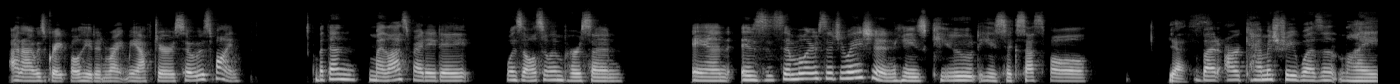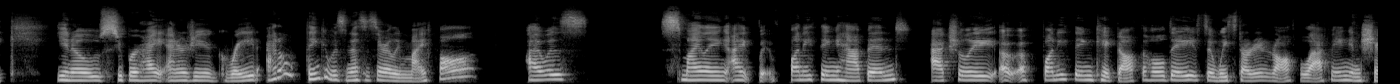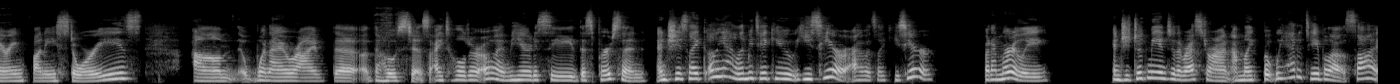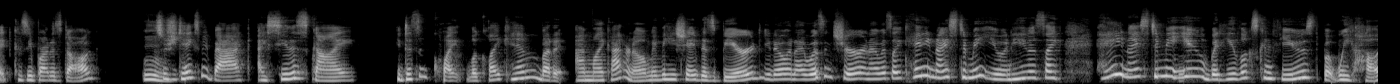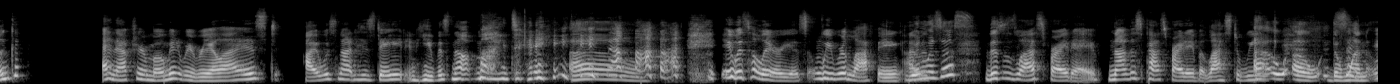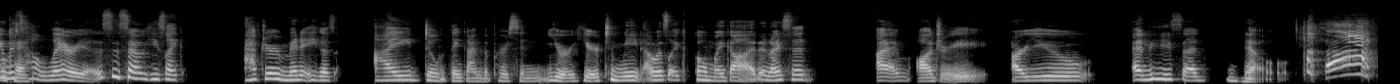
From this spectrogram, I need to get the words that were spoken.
And I was grateful he didn't write me after. So it was fine. But then my last Friday date was also in person and is a similar situation. He's cute, he's successful, Yes, but our chemistry wasn't like, you know, super high energy or great. I don't think it was necessarily my fault. I was smiling. I funny thing happened. Actually, a, a funny thing kicked off the whole date. So we started it off laughing and sharing funny stories. Um, when I arrived, the the hostess, I told her, "Oh, I'm here to see this person," and she's like, "Oh yeah, let me take you. He's here." I was like, "He's here," but I'm early. And she took me into the restaurant. I'm like, "But we had a table outside because he brought his dog." Mm. So she takes me back. I see this guy. He doesn't quite look like him, but it, I'm like, I don't know, maybe he shaved his beard, you know, and I wasn't sure. And I was like, hey, nice to meet you. And he was like, hey, nice to meet you. But he looks confused, but we hug. And after a moment, we realized I was not his date and he was not my date. Oh. it was hilarious. We were laughing. When was this? this was last Friday, not this past Friday, but last week. Oh, oh, oh the So one. It was hilarious. So he's like, after a minute, he goes, I don't think I'm the person you're here to meet. I was like, oh my God. And I said, I'm Audrey. Are you? And he said, no. Ah!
